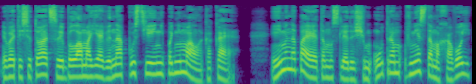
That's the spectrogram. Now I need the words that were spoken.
В этой ситуации была моя вина, пусть я и не понимала, какая. И именно поэтому следующим утром вместо Маховой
